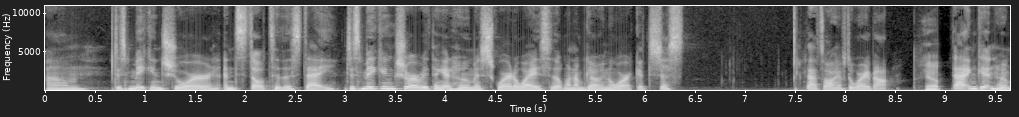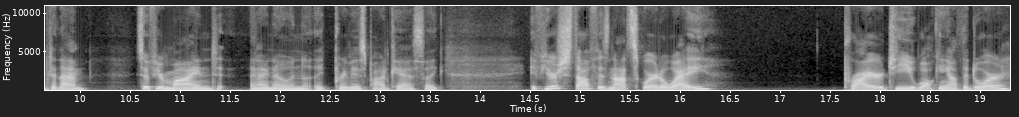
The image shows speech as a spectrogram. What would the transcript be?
Um, just making sure, and still to this day, just making sure everything at home is squared away so that when I'm going to work, it's just that's all I have to worry about. Yep. That and getting home to them. So if your mind, and I know in like previous podcasts, like if your stuff is not squared away prior to you walking out the door,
